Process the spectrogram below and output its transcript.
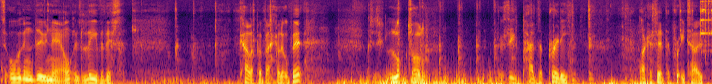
So all we're going to do now is lever this caliper back a little bit because it's locked on. Because these pads are pretty like I said they're pretty toast.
